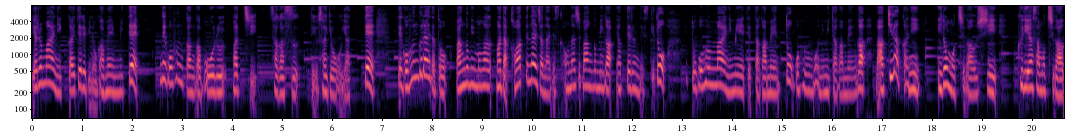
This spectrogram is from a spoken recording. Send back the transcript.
やる前に1回テレビの画面見て、で、5分間がボールパッチ探すっていう作業をやって、で、5分ぐらいだと番組もまだ変わってないじゃないですか。同じ番組がやってるんですけど、と、5分前に見えてた画面と5分後に見た画面が、まあ、明らかに色も違うし、クリアさも違う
